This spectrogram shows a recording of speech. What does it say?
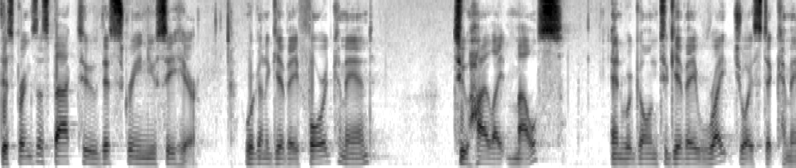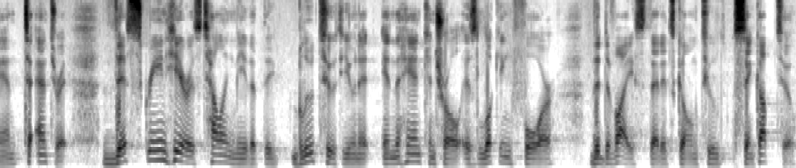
This brings us back to this screen you see here. We're going to give a forward command to highlight mouse and we're going to give a right joystick command to enter it. This screen here is telling me that the Bluetooth unit in the hand control is looking for the device that it's going to sync up to.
